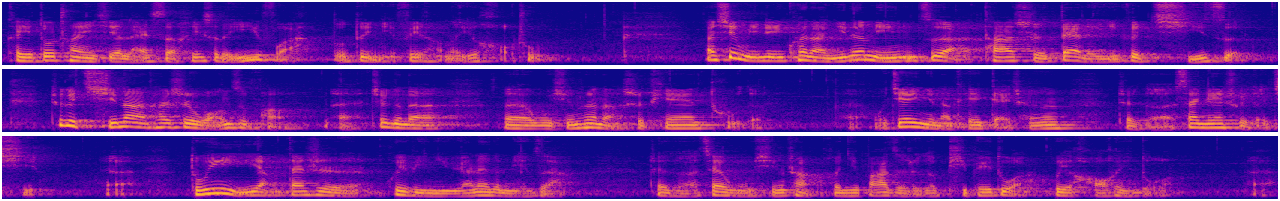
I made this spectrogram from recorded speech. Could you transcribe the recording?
可以多穿一些蓝色、黑色的衣服啊，都对你非常的有好处。那姓名这一块呢，你的名字啊，它是带了一个奇字，这个奇呢，它是王字旁，哎，这个呢，呃，五行上呢是偏土的。我建议你呢，可以改成这个三点水的齐，呃，读音一样，但是会比你原来的名字啊，这个在五行上和你八字这个匹配度啊会好很多，啊，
